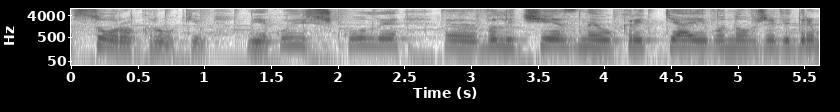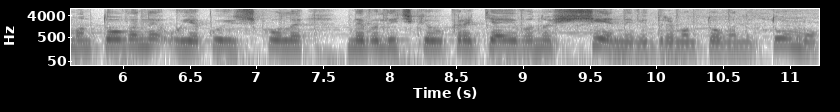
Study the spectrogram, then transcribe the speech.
40 років. У якоїсь школи е, величезне укриття, і воно вже відремонтоване, у якоїсь школи невеличке укриття, і воно ще не відремонтоване. Тому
